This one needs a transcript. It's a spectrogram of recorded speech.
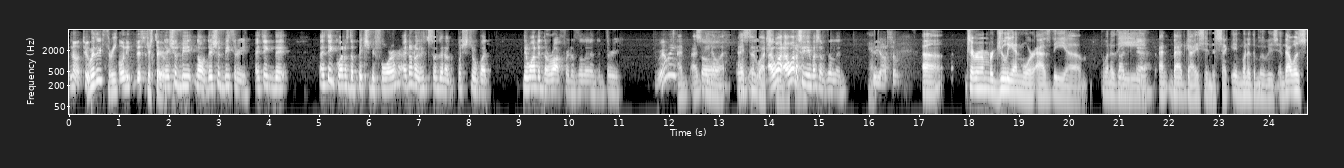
No, two. were there three Only this is Just the two. third. There should be no. There should be three. I think they, I think one of the pitch before. I don't know if it's still gonna push through, but they wanted The Rock for the villain in three. Really? I, I, So you know what we'll I, see. I watched I want. I want to see him as a villain. Yeah. Be awesome. uh because I remember Julianne Moore as the um one of Bad- the yeah. and bad guys in the sec in one of the movies, and that was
